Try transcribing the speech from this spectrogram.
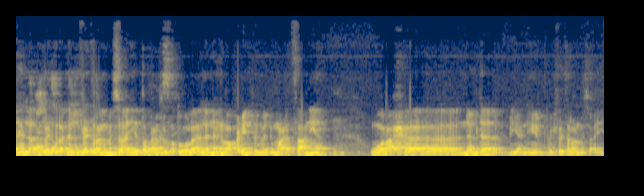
هلا الفترة الفترة المسائية طبعا في البطولة لأن إحنا واقعين في المجموعة الثانية. وراح آه، نبدأ يعني في الفترة المسائية.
